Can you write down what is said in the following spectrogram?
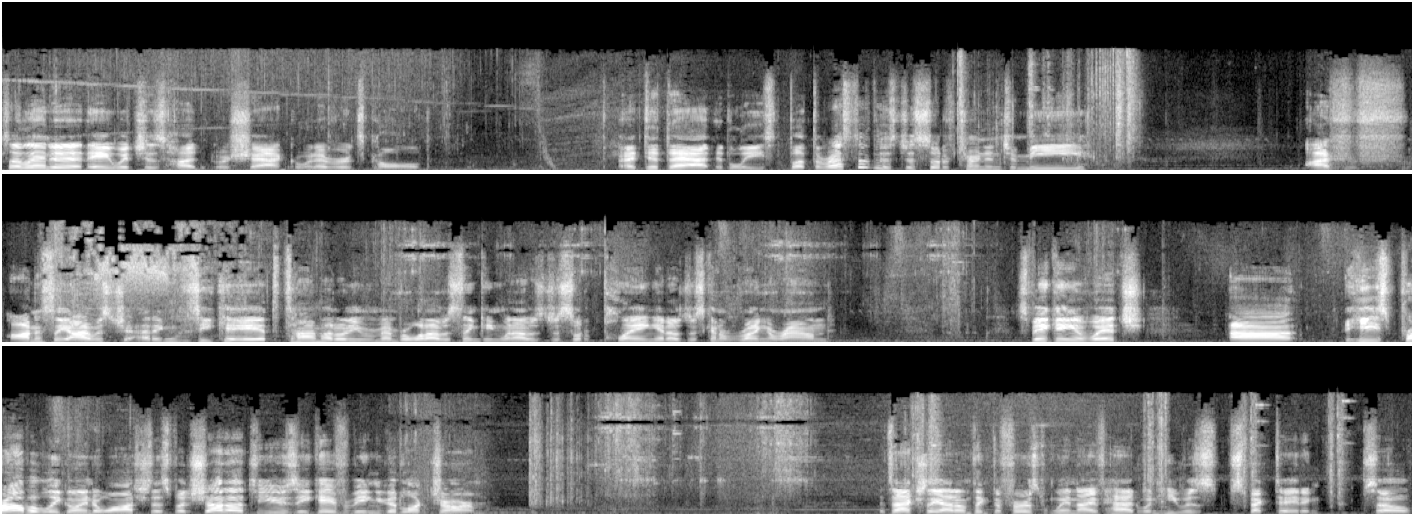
So I landed at a witch's hut, or shack, or whatever it's called. I did that, at least, but the rest of this just sort of turned into me... I've... Honestly, I was chatting with ZKA at the time, I don't even remember what I was thinking when I was just sort of playing it, I was just kind of running around. Speaking of which, uh, he's probably going to watch this, but shout out to you, ZK, for being a good luck charm. It's actually, I don't think, the first win I've had when he was spectating, so...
